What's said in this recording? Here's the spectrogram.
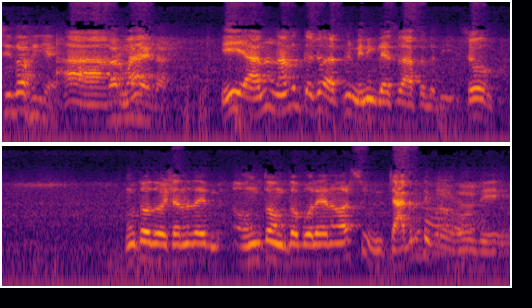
સીધો થઈ જાય. હા ઘરમાં જાય એ આનું નામ જ કશું અર્થની મિનિંગ લેસ વાતો બધી. શું હું તો દોષ નથી ઊંઘતો ઊંઘતો બોલે એનો અર્થ શું? જાગૃતિ પૂર્વક હોવું જોઈએ.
